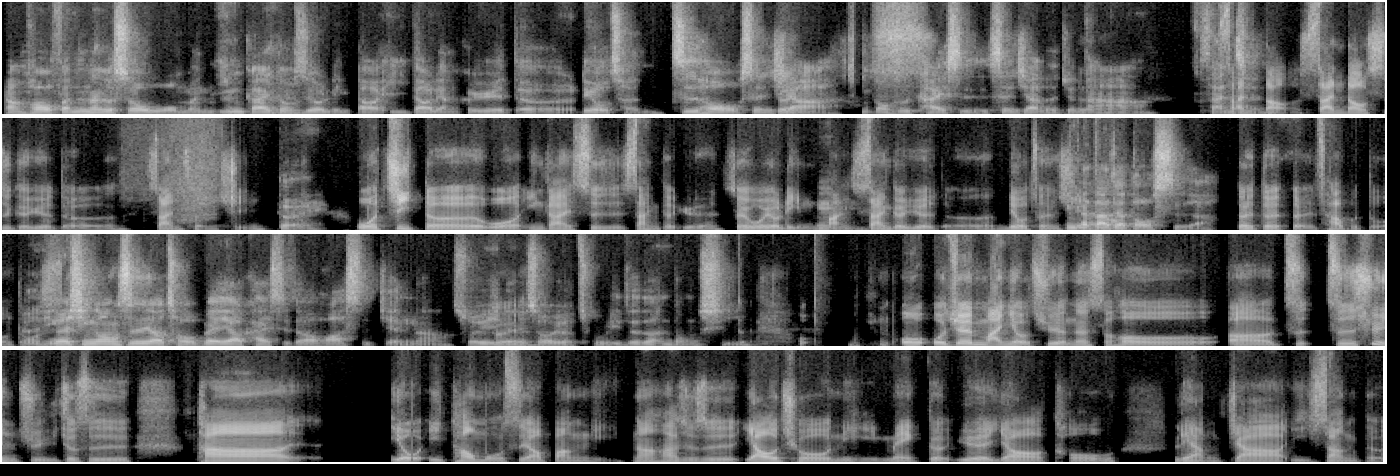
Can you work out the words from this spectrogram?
然后反正那个时候我们应该都是有领到一到两个月的六成，之后剩下新公司开始剩下的就拿三三到三到四个月的三成薪。对。我记得我应该是三个月，所以我有领满三个月的六成薪。应该大家都是啊。对对对，差不多都是。因为新公司要筹备要开始都要花时间呐，所以那个时候有处理这段东西。我我我觉得蛮有趣的。那时候呃，职职训局就是他有一套模式要帮你，那他就是要求你每个月要投两家以上的。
